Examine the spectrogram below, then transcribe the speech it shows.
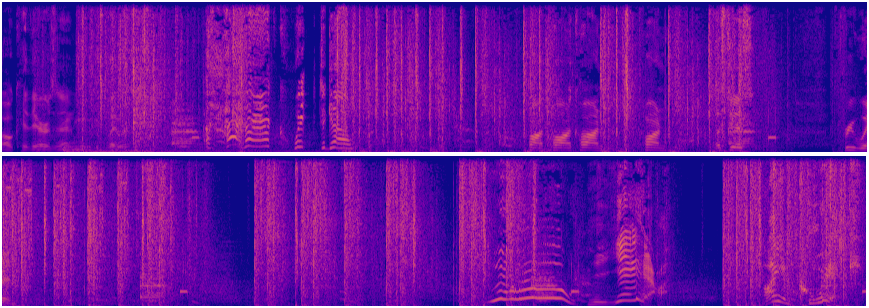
Okay, there's an enemy to play with. Quick to go! Come on, come on, come on, come on. Let's do this. Free win. Woo! Yeah! I am quick!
